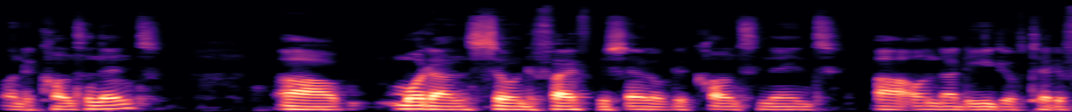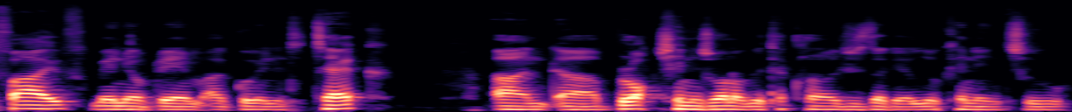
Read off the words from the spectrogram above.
on the continent. Uh, more than 75% of the continent are under the age of 35. Many of them are going into tech. And uh, blockchain is one of the technologies that they're looking into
